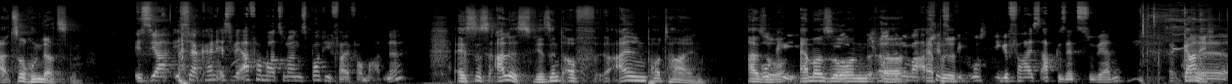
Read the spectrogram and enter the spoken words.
f- zur Hundertsten. Ist ja, ist ja kein SWR-Format, sondern ein Spotify-Format, ne? Es ist alles. Wir sind auf allen Portalen. Also Okay. Amazon, ich wollte äh, nur mal abschätzen, Apple. wie groß die Gefahr ist, abgesetzt zu werden. Gar nicht. Äh,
